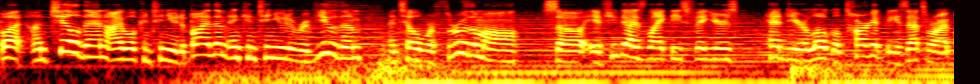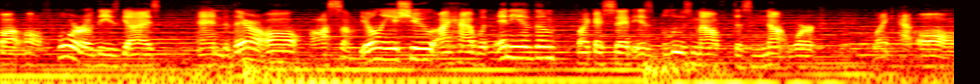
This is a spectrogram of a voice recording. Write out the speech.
But until then, I will continue to buy them and continue to review them until we're through them all. So if you guys like these figures, head to your local Target because that's where I bought all four of these guys and they're all awesome. The only issue I have with any of them, like I said, is Blue's mouth does not work like at all.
